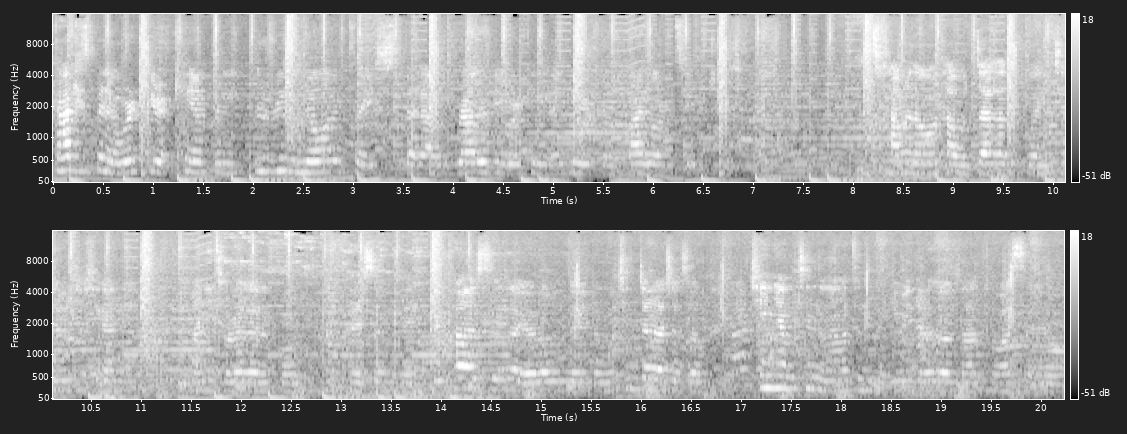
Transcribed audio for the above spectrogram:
God has been at work here at camp and there's really no other place that I would rather be working than here for my Lord and Savior Jesus Christ. 잠을 너무 다 못 자가지고 인체를 시간이 많이 돌아가지고 좀 그랬었는데 르카스가 여러분들이 너무 친절하셔서 친형 친누나 같은 느낌이 들어서 다 좋았어요.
